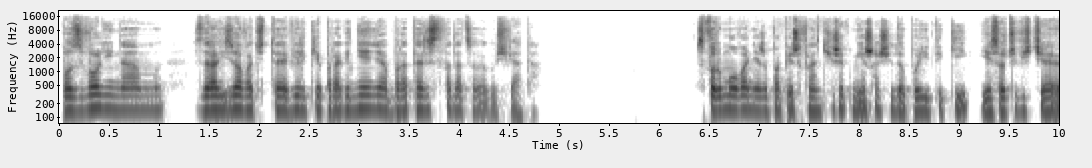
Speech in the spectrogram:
pozwoli nam zrealizować te wielkie pragnienia braterstwa dla całego świata. Sformułowanie, że papież Franciszek miesza się do polityki, jest oczywiście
